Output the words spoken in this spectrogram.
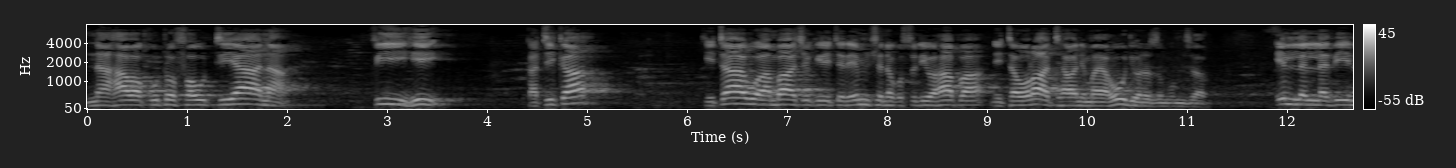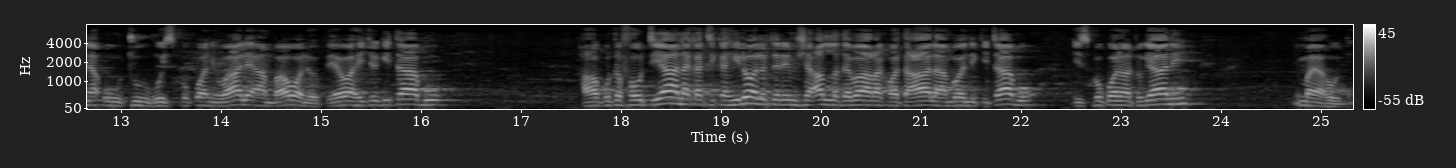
na hawakutofautiana fihi katika kitabu ambacho kiliteremshwa na kusudiwa hapa ni Taurati hawa ni Mayahudi wanazungumzwa hapa illa alladhina utuhu isipokuwa ni wale ambao waliopewa hicho kitabu hawakutofautiana katika hilo aliloteremsha Allah tabarak wa taala ambayo ni kitabu isipokuwa ni watu gani? Ni Mayahudi.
